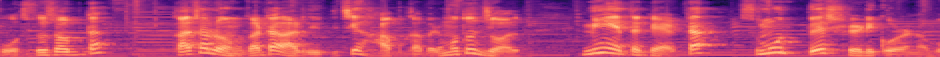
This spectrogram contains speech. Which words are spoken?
পোস্ত সবটা, কাঁচা লঙ্কাটা, আর দিয়ে দিচ্ছি হাফ কাপের মতো জল। নিয়ে এটাকে একটা স্মুথ পেস্ট রেডি করে নেব।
